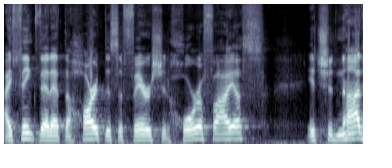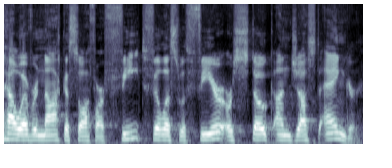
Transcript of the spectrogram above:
I think that at the heart, this affair should horrify us. It should not, however, knock us off our feet, fill us with fear, or stoke unjust anger.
